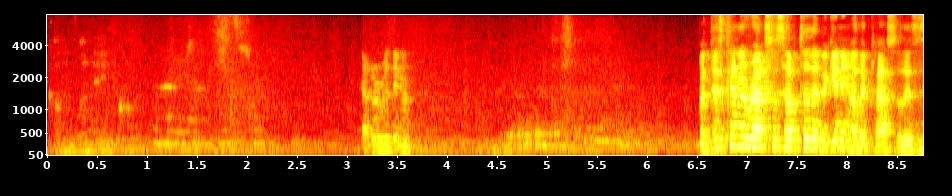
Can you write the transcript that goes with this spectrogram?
Column one A, column. I don't really know. But this kind of wraps us up to the beginning of the class. So this is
